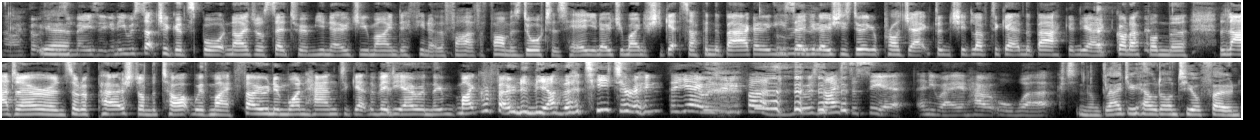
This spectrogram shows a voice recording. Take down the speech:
No, I thought he was amazing, and he was such a good sport. Nigel said to him, "You know, do you mind if you know the, far- the farmer's daughter's here? You know, do you mind if she gets up in the back?" I think he said, "You know, she's doing a project and she'd love to get in the back." And yeah, got up on the ladder and sort of perched on the top with my phone in one hand to get the video and the microphone in the other, teetering. But yeah, it was really fun. It was nice to see it anyway and how it all worked. And I'm glad you held on to your phone.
